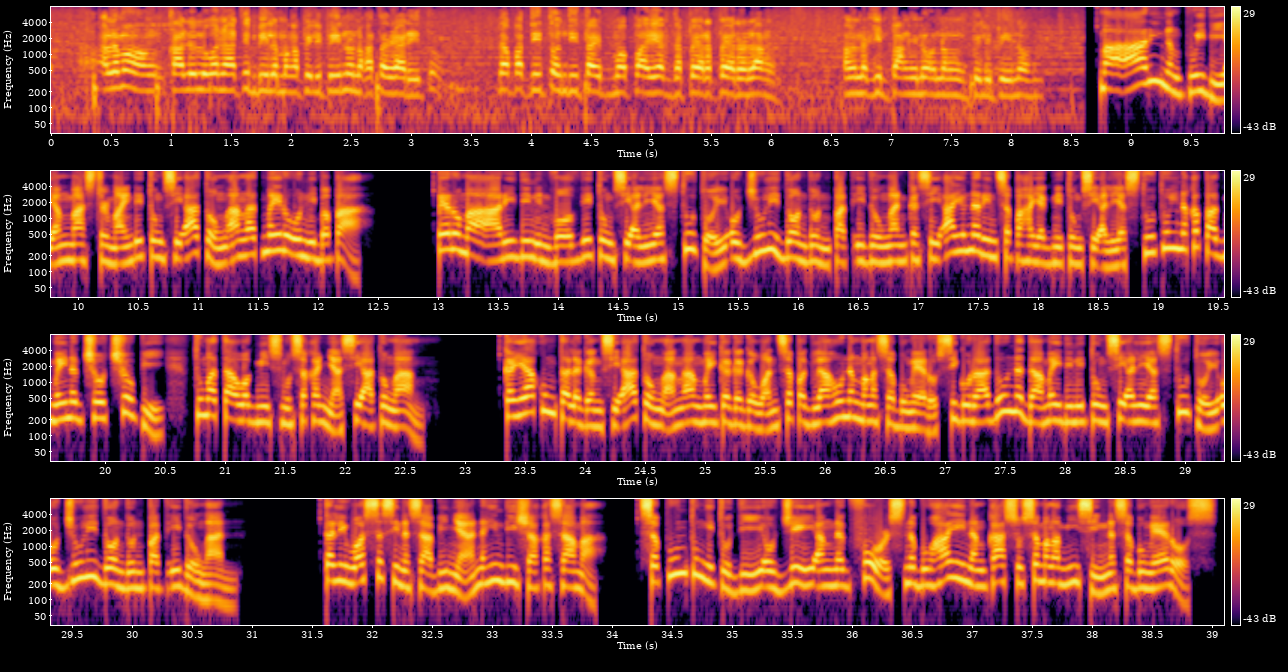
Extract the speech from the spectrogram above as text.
alam mo, ang kaluluwa natin bilang mga Pilipino nakataya rito. Dapat dito hindi tayo pumapayag na pera-pera lang ang naging Panginoon ng Pilipino. Maaari ngang pwede ang mastermind itong si Atong Ang at mayroon iba pa. Pero maaari din involved itong si alias Tutoy o Julie Dondon Pat Idongan kasi ayon na rin sa pahayag nitong si alias Tutoy na kapag may nagchochopi, tumatawag mismo sa kanya si Atong Ang. Kaya kung talagang si Atong Ang ang may kagagawan sa paglaho ng mga sabungeros sigurado na damay din itong si alias Tutoy o Julie Dondon Pat Idongan. Taliwas sa sinasabi niya na hindi siya kasama. Sa puntong ito DOJ ang nag-force na buhayin ang kaso sa mga missing na sabungeros.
